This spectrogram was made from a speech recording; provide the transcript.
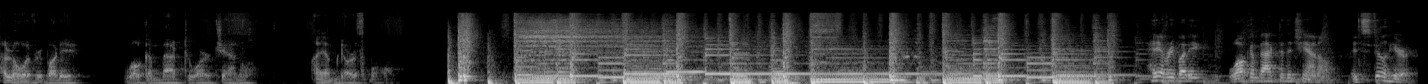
Hello, everybody. Welcome back to our channel. I am Darth Maul. Hey everybody, welcome back to the channel. It's Phil here,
